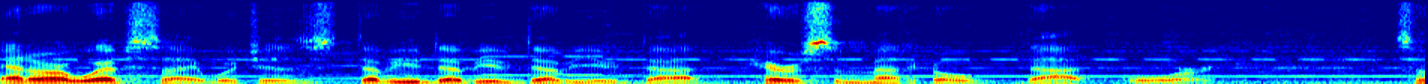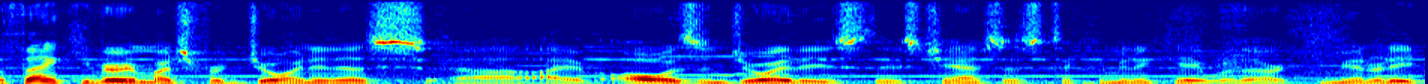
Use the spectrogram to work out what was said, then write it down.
at our website, which is www.harrisonmedical.org. So thank you very much for joining us. Uh, I've always enjoyed these, these chances to communicate with our community,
